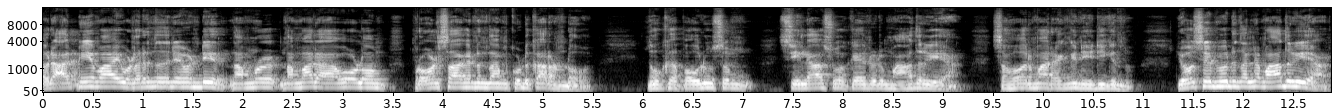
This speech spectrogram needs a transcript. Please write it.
അവർ ആത്മീയമായി വളരുന്നതിന് വേണ്ടി നമ്മൾ നമ്മളാവോളം പ്രോത്സാഹനം നാം കൊടുക്കാറുണ്ടോ? നോക്കുക പൗലൂസും ശീലാസും ഒക്കെ ഒരു മാതൃകയാണ്. സഹോദരന്മാർ എങ്ങനെ ഇരിക്കുന്നു? ജോസഫ് ഒരു നല്ല മാതൃകയാണ്.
